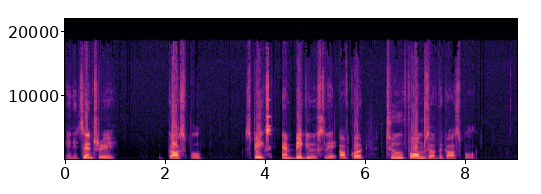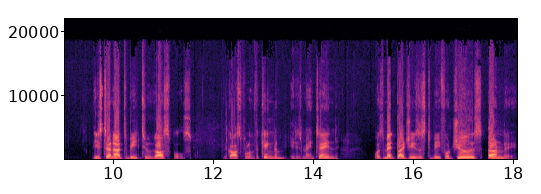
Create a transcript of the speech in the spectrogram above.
in its entry Gospel, speaks ambiguously of, quote, two forms of the gospel. These turn out to be two gospels. The gospel of the kingdom, it is maintained, was meant by Jesus to be for Jews only.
